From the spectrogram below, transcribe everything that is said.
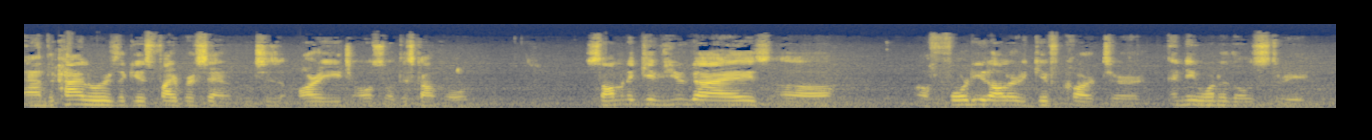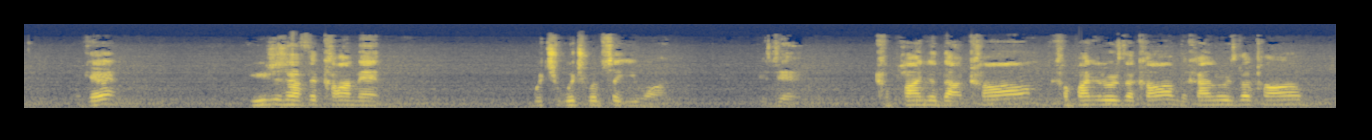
and Dakine Lures that gives 5%, which is RH also discount code. So I'm gonna give you guys uh, a $40 gift card to any one of those three. Okay? You just have to comment which which website you want. Is it Campania.com, CampaniaLures.com, DakineLures.com,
